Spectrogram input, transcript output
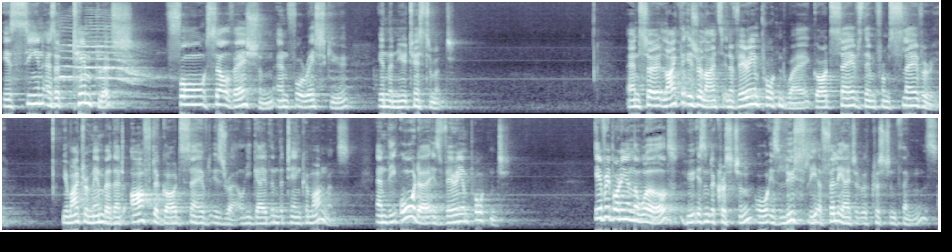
is seen as a template for salvation and for rescue in the New Testament. And so, like the Israelites, in a very important way, God saves them from slavery. You might remember that after God saved Israel, he gave them the Ten Commandments. And the order is very important. Everybody in the world who isn't a Christian or is loosely affiliated with Christian things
